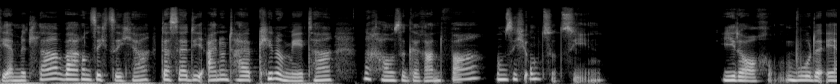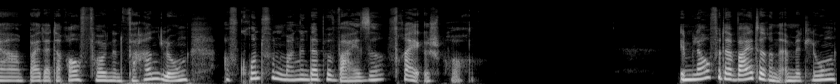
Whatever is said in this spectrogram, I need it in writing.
Die Ermittler waren sich sicher, dass er die eineinhalb Kilometer nach Hause gerannt war, um sich umzuziehen. Jedoch wurde er bei der darauffolgenden Verhandlung aufgrund von mangelnder Beweise freigesprochen. Im Laufe der weiteren Ermittlungen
